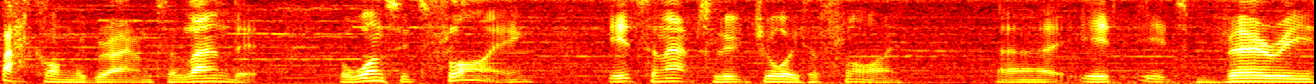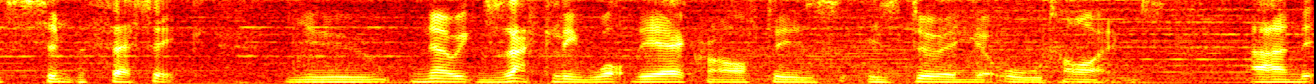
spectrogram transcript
back on the ground to land it. But once it's flying, it's an absolute joy to fly. Uh, it, it's very sympathetic. You know exactly what the aircraft is, is doing at all times and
